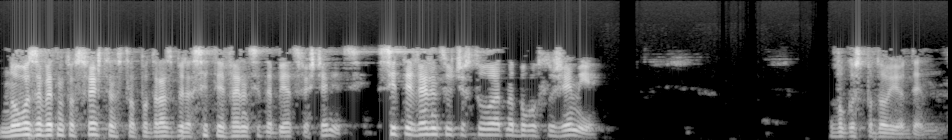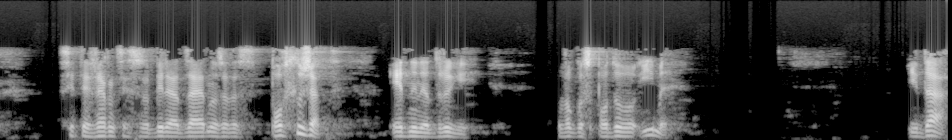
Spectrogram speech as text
новозаветното свештенство подразбира сите верници да бидат свештеници. Сите верници учествуваат на богослужение во Господовиот ден. Сите верници се собираат заедно за да послужат едни на други во Господово име. И да,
